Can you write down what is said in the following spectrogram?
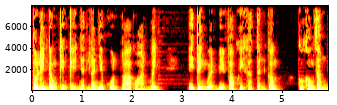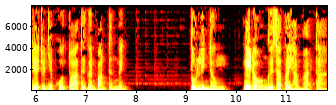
Tôn Linh Đồng kiên kỵ nhất là nhiếp hồn toa của Hàn Minh. Y tình nguyện bị pháp khí khác tấn công Cũng không dám để cho nhiếp hồn toa tới gần bản thân mình. Tôn Linh Đồng, Ngày đó ngươi ra tay hãm hại ta,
